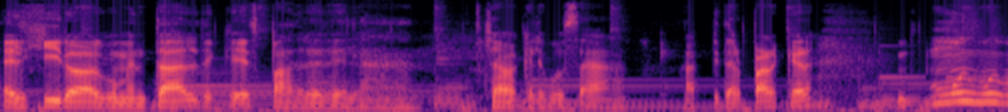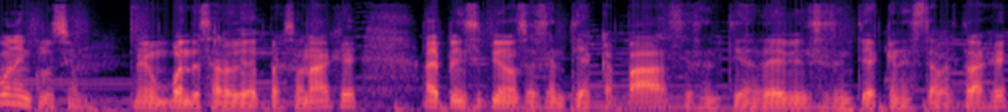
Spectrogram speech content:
El giro argumental de que es padre de la chava que le gusta a, Peter Parker, muy muy buena inclusión, un buen desarrollo de personaje. Al principio no se sentía capaz, se sentía débil, se sentía que necesitaba el traje.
